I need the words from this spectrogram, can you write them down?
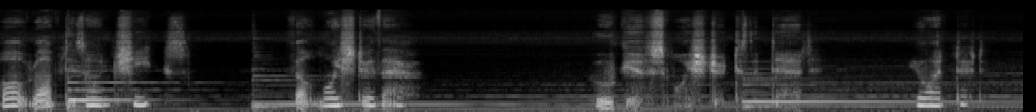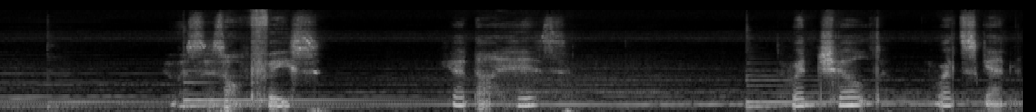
Paul rubbed his own cheeks, felt moisture there. Who gives moisture to the dead? He wondered. It was his own face. Yet not his. The wind chilled the red skin.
